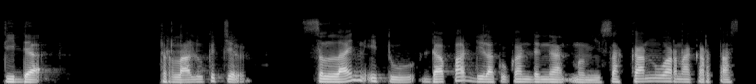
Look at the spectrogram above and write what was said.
tidak terlalu kecil. Selain itu, dapat dilakukan dengan memisahkan warna kertas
